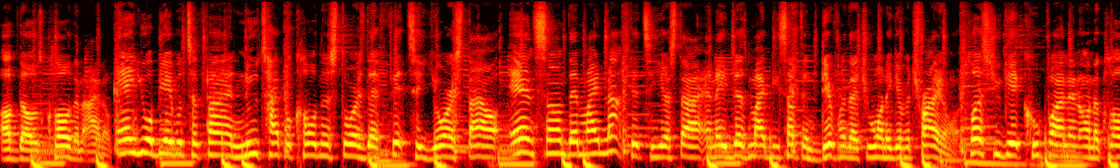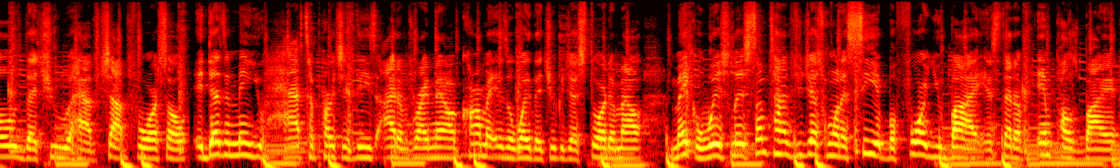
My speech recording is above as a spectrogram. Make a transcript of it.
of those clothing items. And you'll be able to find new type of clothing stores that fit to your style and some that might not fit to your style and they just might be something different that you want to give a try on. Plus you get couponing on the clothes that you have shopped for so it doesn't mean you have to purchase these items right now. Karma is a way that you could just store them out, make a wish list. Sometimes you just want to see it before you buy instead of impulse buying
